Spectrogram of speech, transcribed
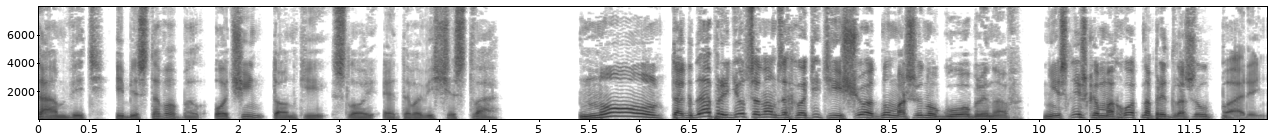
Там ведь и без того был очень тонкий слой этого вещества. «Ну, тогда придется нам захватить еще одну машину гоблинов», — не слишком охотно предложил парень.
